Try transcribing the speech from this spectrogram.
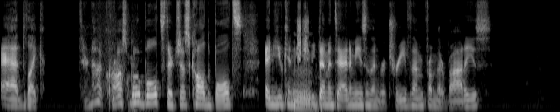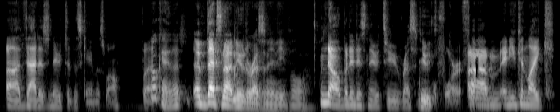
add like they're not crossbow bolts they're just called bolts and you can Hmm. shoot them into enemies and then retrieve them from their bodies uh that is new to this game as well But Okay, that's uh, that's not new to Resident Evil. no, but it is new to Resident Dude, Evil 4. four. Um, and you can like,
